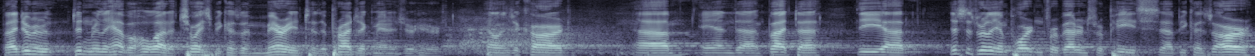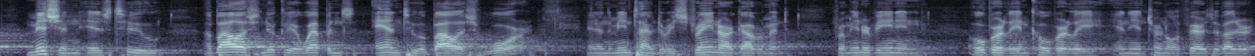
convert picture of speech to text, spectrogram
But I didn't, didn't really have a whole lot of choice because I'm married to the project manager here, Helen Jaccard. Um, and, uh, but uh, the, uh, this is really important for Veterans for Peace uh, because our mission is to abolish nuclear weapons and to abolish war. And in the meantime, to restrain our government from intervening overtly and covertly in the internal affairs of other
